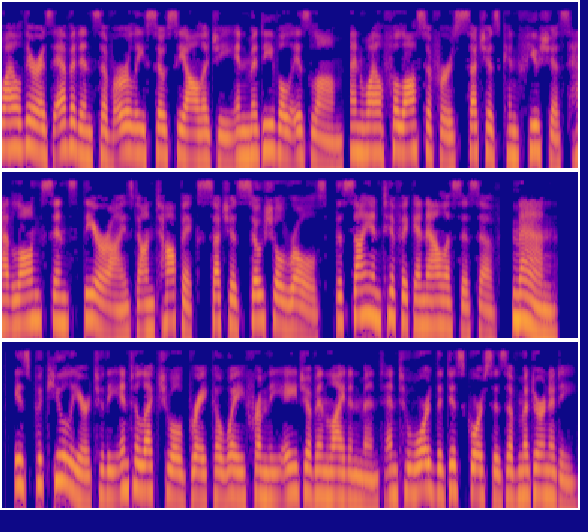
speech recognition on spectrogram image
While there is evidence of early sociology in medieval Islam, and while philosophers such as Confucius had long since theorized on topics such as social roles, the scientific analysis of «man» is peculiar to the intellectual break away from the Age of Enlightenment and toward the discourses of modernity.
